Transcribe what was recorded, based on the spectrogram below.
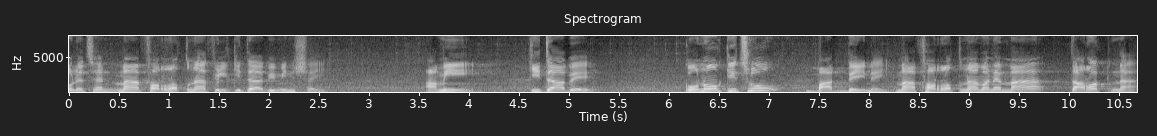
বলেছেন? মা ফাররতনা ফিল কিতাবি মিন শাই। আমি কিতাবে কোনো কিছু বাদ দেই নাই। মা ফররতনা মানে মা তারক না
